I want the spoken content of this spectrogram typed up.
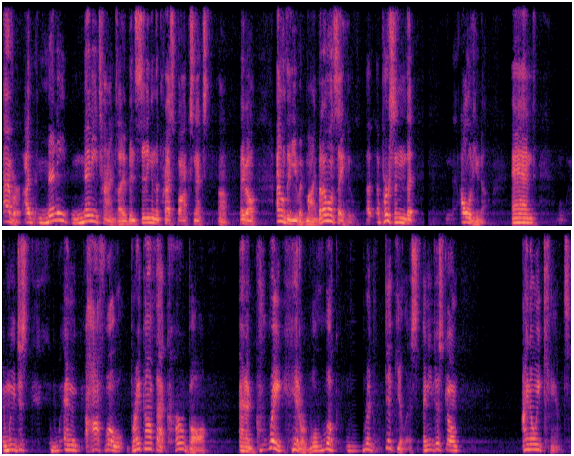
ever. I many, many times I have been sitting in the press box next. Oh, maybe I'll, I don't think he would mind, but I won't say who. A, a person that all of you know, and and we just and Hoff will break off that curveball, and a great hitter will look ridiculous, and you just go I know he can't.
